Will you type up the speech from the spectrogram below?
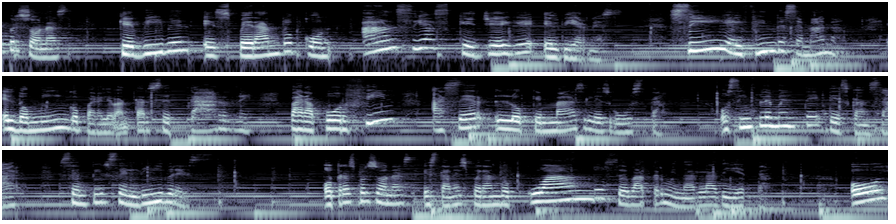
personas que viven esperando con ansias que llegue el viernes. Sí, el fin de semana, el domingo para levantarse tarde, para por fin hacer lo que más les gusta o simplemente descansar, sentirse libres. Otras personas están esperando cuándo se va a terminar la dieta. Hoy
